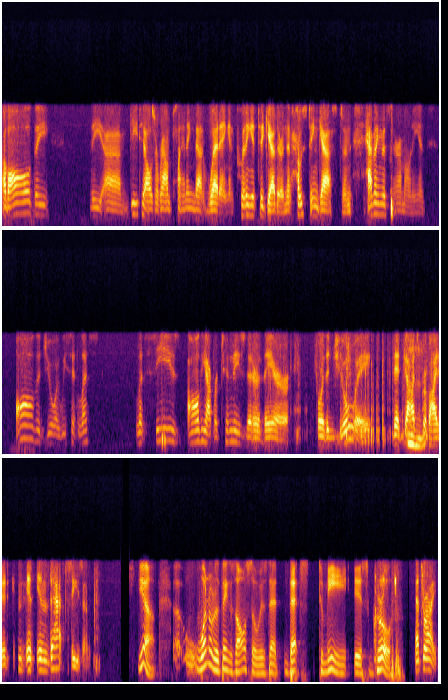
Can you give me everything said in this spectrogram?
of all the the um, details around planning that wedding and putting it together, and then hosting guests and having the ceremony and all the joy. We said let's let's seize all the opportunities that are there for the joy that God's Mhm. provided in, in, in that season. Yeah. Uh, one of the things also is that that's to me is growth. That's right.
